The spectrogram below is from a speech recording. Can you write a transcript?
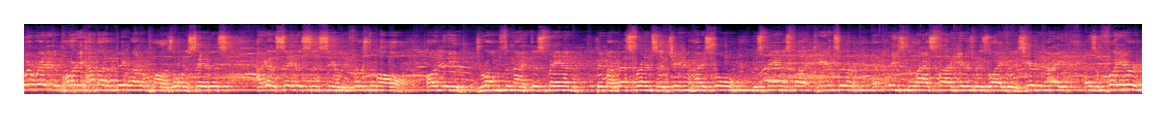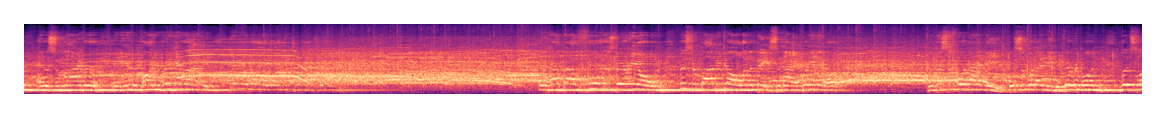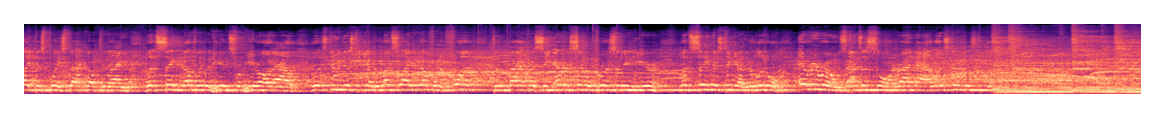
We're ready to party. How about a big round of applause? I want to say this. I got to say this sincerely. First of all, on the drums tonight, this man been my best friend since junior high school. This man has fought cancer at least the last five years of his life and is here tonight as a fighter and a survivor and here to party. Ricky for. And how about Florida's very own Mr. Bobby Dall on the bass tonight? Bring it up. But this is what I need. This is what I need. If everyone, let's light this place back up tonight. Let's sing nothing but hits from here on out. Let's do this together. Let's light it up from the front to the back. I see every single person in here. Let's sing this together. Little Every Rose Has a Thorn right now. Let's do this together.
